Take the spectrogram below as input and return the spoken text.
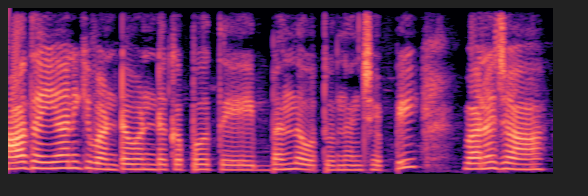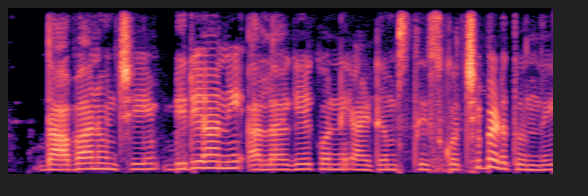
ఆ దయ్యానికి వంట వండకపోతే ఇబ్బంది అవుతుందని చెప్పి వనజ దాబా నుంచి బిర్యానీ అలాగే కొన్ని ఐటమ్స్ తీసుకొచ్చి పెడుతుంది.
